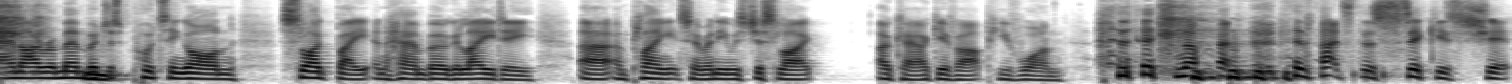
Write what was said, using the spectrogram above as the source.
And I remember just putting on Slugbait and Hamburger Lady uh, and playing it to him, and he was just like, "Okay, I give up. You've won." no, that's the sickest shit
